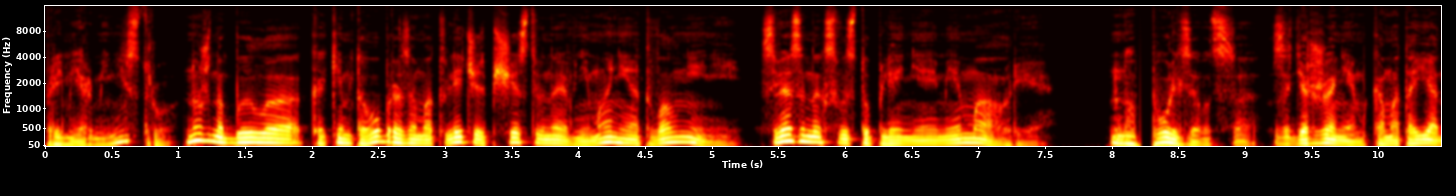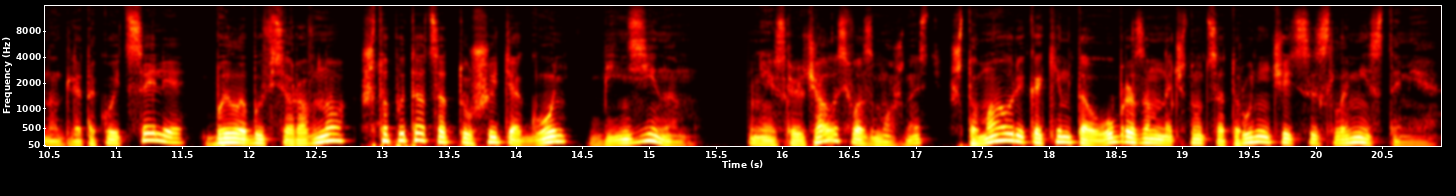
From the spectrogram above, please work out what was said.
Премьер-министру нужно было каким-то образом отвлечь общественное внимание от волнений, связанных с выступлениями Маори. Но пользоваться задержанием Каматаяна для такой цели было бы все равно, что пытаться тушить огонь бензином. Не исключалась возможность, что Маури каким-то образом начнут сотрудничать с исламистами,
